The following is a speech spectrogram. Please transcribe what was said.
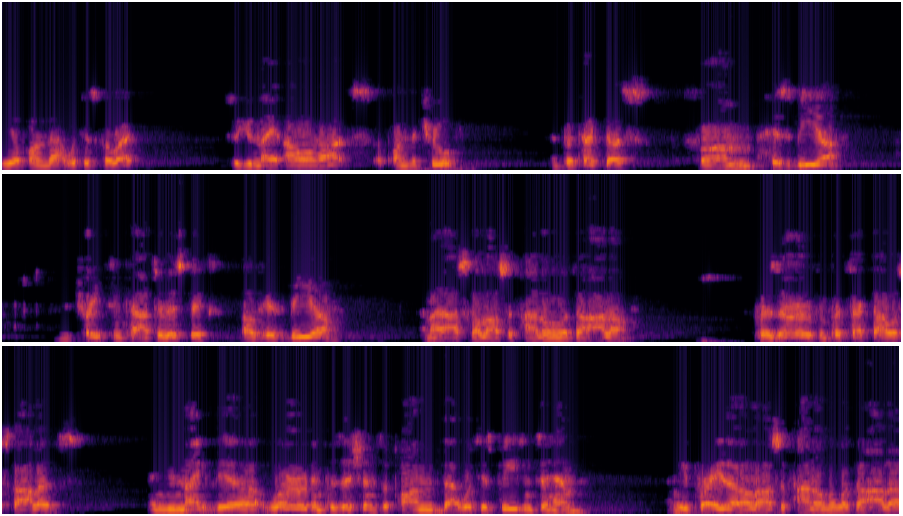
be upon that which is correct, to unite our hearts upon the truth, and protect us from Hizbiyah, the traits and characteristics of Hizbiyah. And I ask Allah subhanahu wa ta'ala preserve and protect our scholars and unite their word and positions upon that which is pleasing to Him. And we pray that Allah subhanahu wa ta'ala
